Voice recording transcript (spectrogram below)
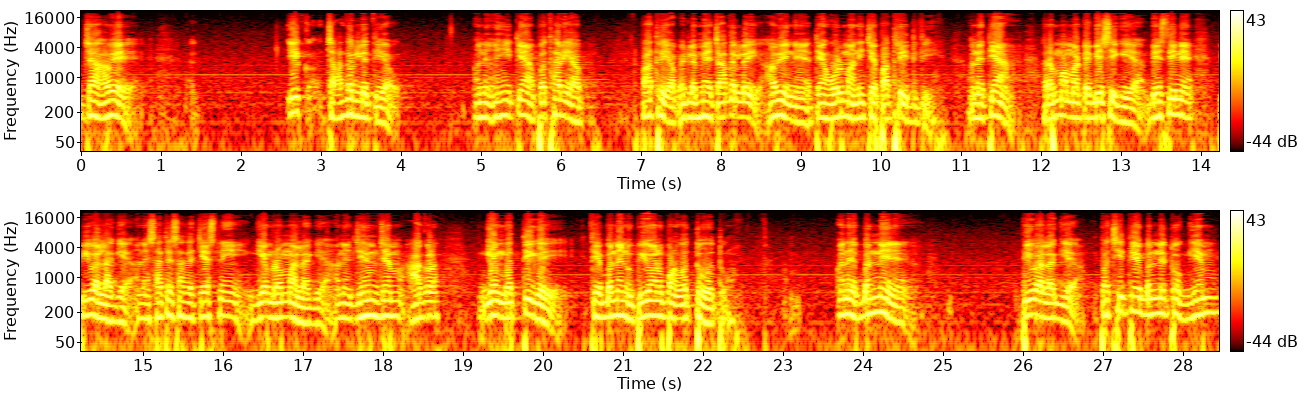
જા હવે, એક ચાદર લેતી આવ. અને અહીં ત્યાં પથારી આપ પાથરી આપ. એટલે મેં ચાદર લઈ આવીને ત્યાં હોલમાં નીચે પાથરી દીધી. અને ત્યાં રમવા માટે બેસી ગયા. બેસીને પીવા લાગ્યા અને સાથે સાથે ચેસની ગેમ રમવા લાગ્યા. અને જેમ જેમ આગળ ગેમ વધતી ગઈ, તે બંનેનું પીવાનું પણ વધતું હતું. અને બંને પીવા લાગ્યા. પછી તે બંને તો ગેમ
